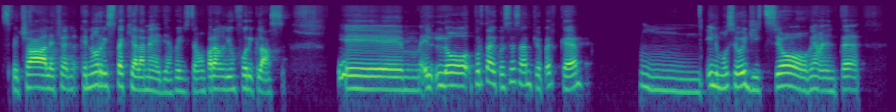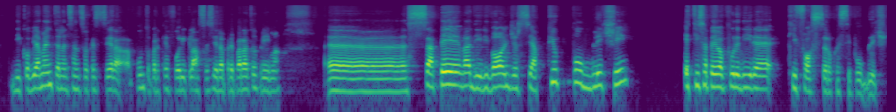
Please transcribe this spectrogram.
speciale, cioè che non rispecchia la media, quindi stiamo parlando di un fuori classe. E, ehm, e lo portai questo esempio perché mh, mm, il museo egizio ovviamente, dico ovviamente nel senso che si era, appunto perché fuori classe si era preparato prima, eh, sapeva di rivolgersi a più pubblici e ti sapeva pure dire chi fossero questi pubblici.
